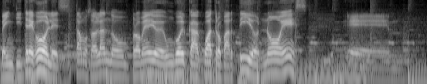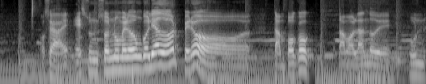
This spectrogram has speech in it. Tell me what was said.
23 goles. Estamos hablando de un promedio de un gol cada 4 partidos. No es... Eh, o sea, es un, son números de un goleador, pero tampoco estamos hablando de un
